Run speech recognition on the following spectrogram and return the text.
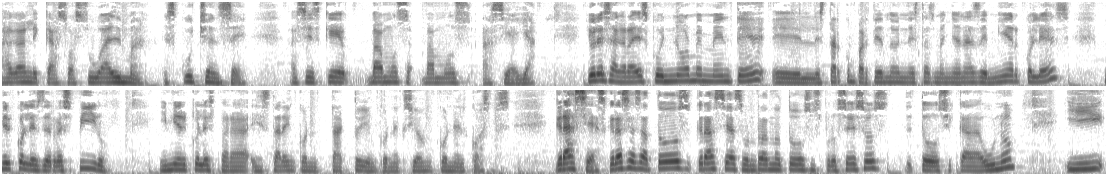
háganle caso a su alma, escúchense. Así es que vamos, vamos hacia allá. Yo les agradezco enormemente el estar compartiendo en estas mañanas de miércoles, miércoles de respiro y miércoles para estar en contacto y en conexión con el cosmos. Gracias, gracias a todos, gracias honrando todos sus procesos de todos y cada uno y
